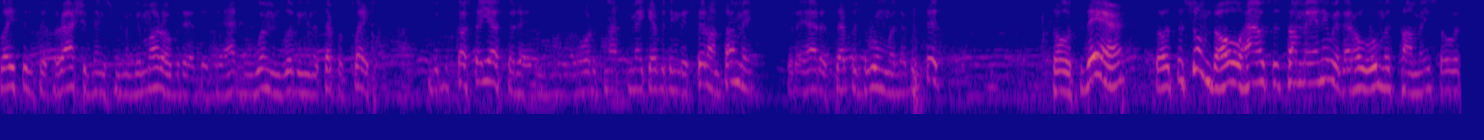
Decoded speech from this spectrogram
places that the Rashi brings from the Gemara over there, that they had the women living in a separate place. We discussed that yesterday. In order not to make everything they sit on tummy, so they had a separate room where they would sit. So it's there, so it's assumed the whole house is tummy anyway. That whole room is tummy. So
